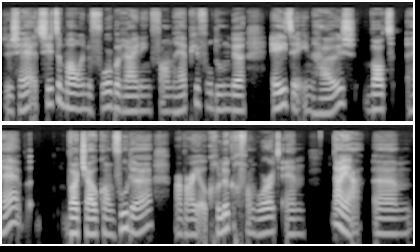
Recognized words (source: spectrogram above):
Dus hè, het zit hem al in de voorbereiding van heb je voldoende eten in huis, wat, hè, wat jou kan voeden, maar waar je ook gelukkig van wordt. En nou ja, um,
